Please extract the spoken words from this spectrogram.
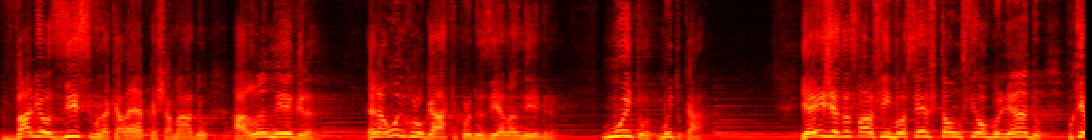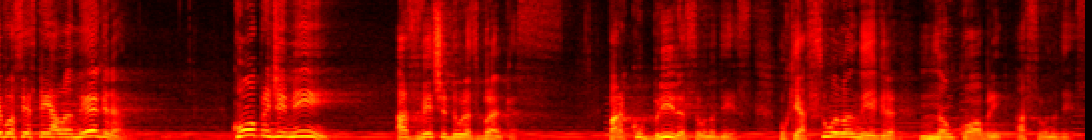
valiosíssimo naquela época, chamado a lã negra. Era o único lugar que produzia lã negra. Muito, muito caro. E aí Jesus fala assim: vocês estão se orgulhando porque vocês têm a lã negra? Compre de mim as vestiduras brancas para cobrir a sua nudez, porque a sua lã negra não cobre a sua nudez.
